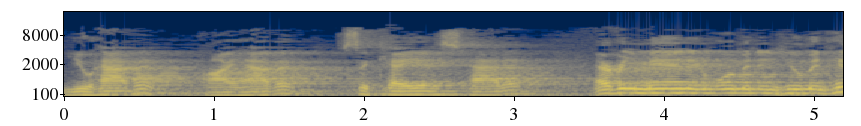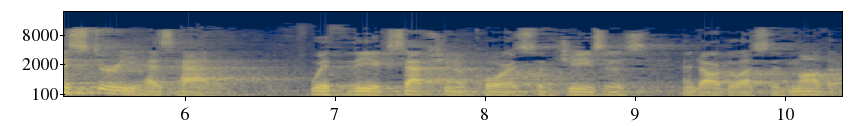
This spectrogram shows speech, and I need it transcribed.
You have it, I have it, Zacchaeus had it, every man and woman in human history has had it, with the exception, of course, of Jesus and our Blessed Mother.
